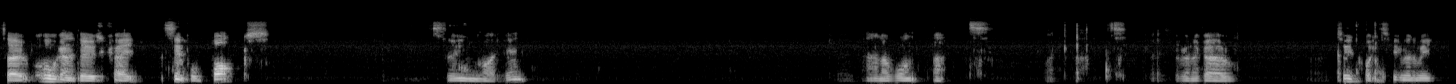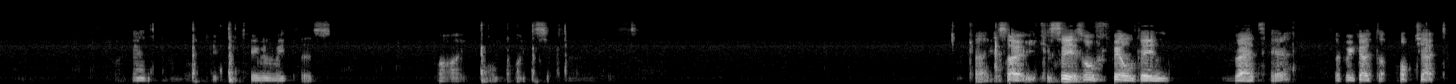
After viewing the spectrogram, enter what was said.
So all we're going to do is create a simple box, zoom right in, and I want that like that. Okay, so we're going to go uh, 2.2 millimeters. Try again. 2.2 millimeters by 1.6 millimeters. Okay, so you can see it's all filled in red here. So if we go to Object,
